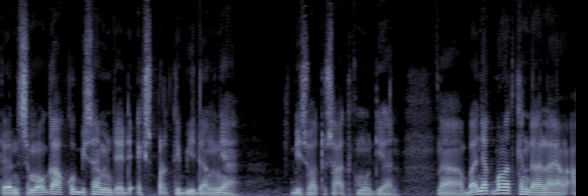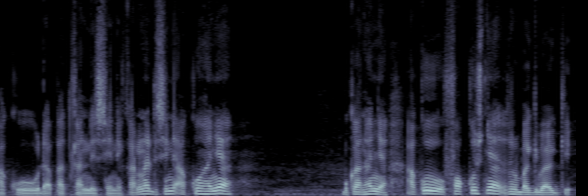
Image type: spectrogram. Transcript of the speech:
dan semoga aku bisa menjadi expert di bidangnya di suatu saat kemudian. Nah, banyak banget kendala yang aku dapatkan di sini karena di sini aku hanya bukan hanya aku fokusnya terbagi-bagi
